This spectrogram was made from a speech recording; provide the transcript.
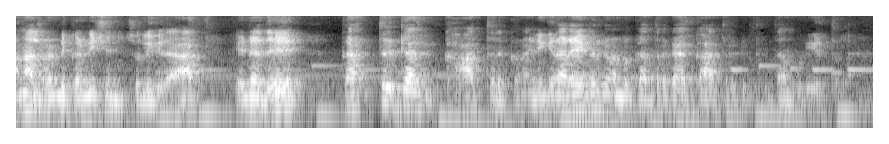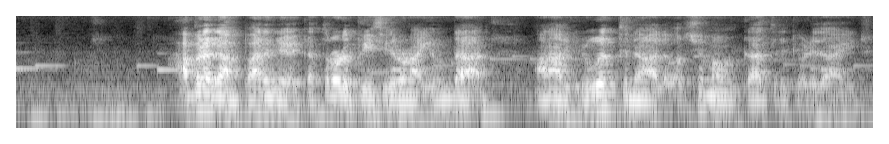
ஆனால் ரெண்டு கண்டிஷன் சொல்லுகிறார். என்னது? கர்த்தருக்காக காத்திருக்கணும். இன்னைக்கு நிறைய பேருக்கு நம்ம கர்த்தருக்காக காத்திருக்கிறதுக்கு தான் முடியறதில்ல அபரகாம் பாருங்க கத்தரோடு பேசுகிறவனா இருந்தான். ஆனால் இருபத்தி நாலு வருஷம் அவன் காத்திருக்க வேண்டியதாயிற்று.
